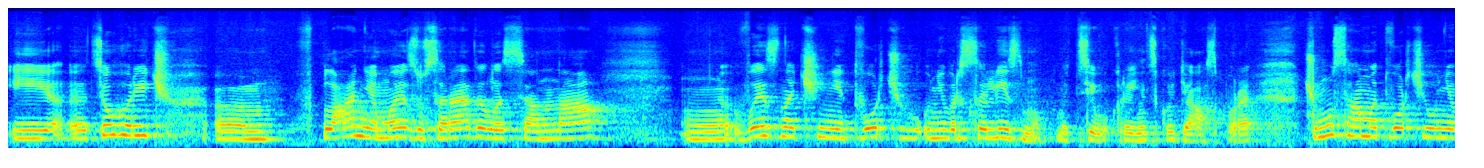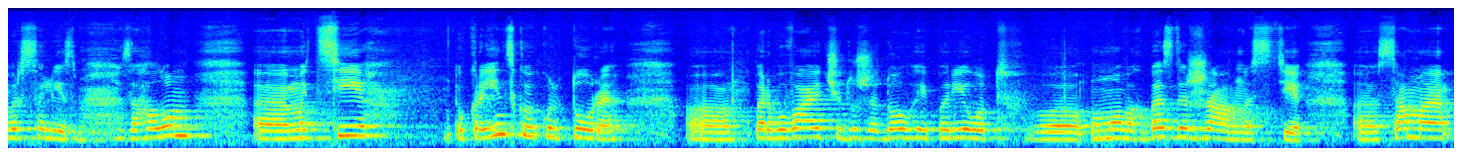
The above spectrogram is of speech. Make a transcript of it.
і е, цьогоріч ем, в плані ми зосередилися на визначенні творчого універсалізму митців української діаспори. Чому саме творчий універсалізм? Загалом е, митці української культури, е, перебуваючи дуже довгий період в умовах бездержавності, е, саме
